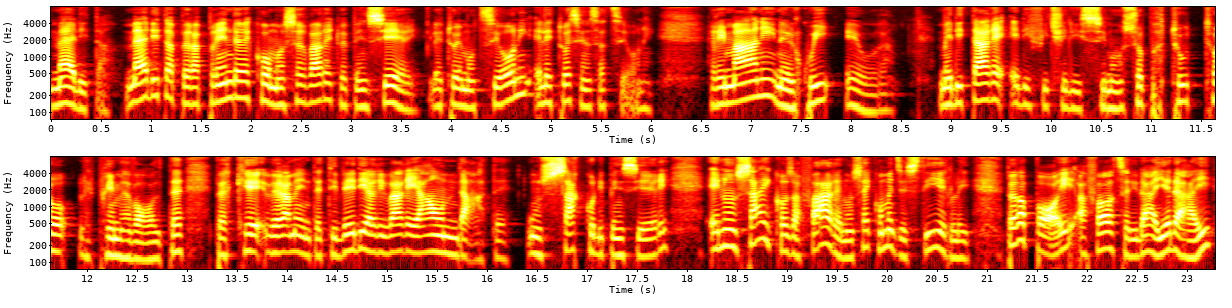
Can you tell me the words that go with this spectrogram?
Medita. Medita per apprendere come osservare i tuoi pensieri, le tue emozioni e le tue sensazioni. Rimani nel qui e ora. Meditare è difficilissimo, soprattutto le prime volte, perché veramente ti vedi arrivare a ondate, un sacco di pensieri e non sai cosa fare, non sai come gestirli. Però poi, a forza di dai e dai,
